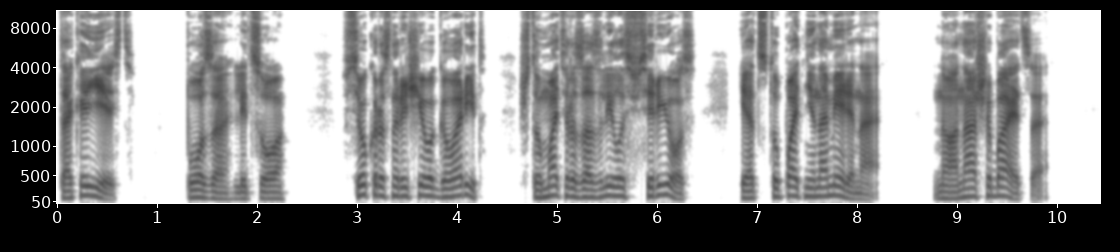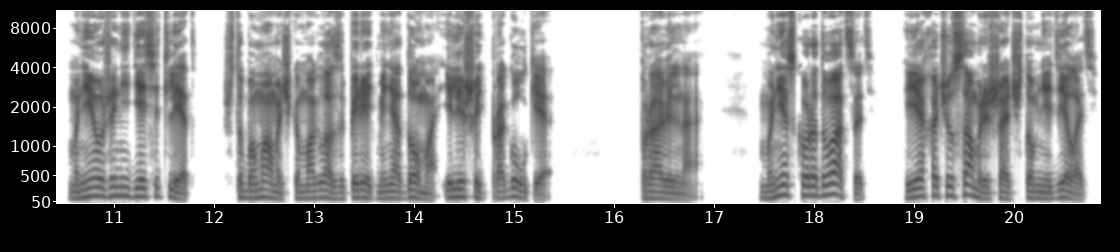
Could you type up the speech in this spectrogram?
Так и есть. Поза, лицо. Все красноречиво говорит, что мать разозлилась всерьез и отступать не намерена. Но она ошибается. Мне уже не 10 лет, чтобы мамочка могла запереть меня дома и лишить прогулки. Правильно. Мне скоро 20, и я хочу сам решать, что мне делать.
